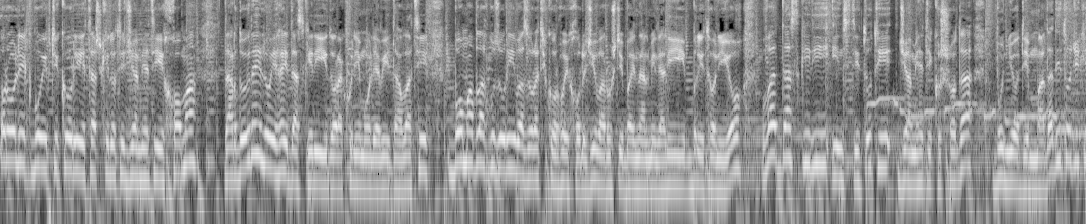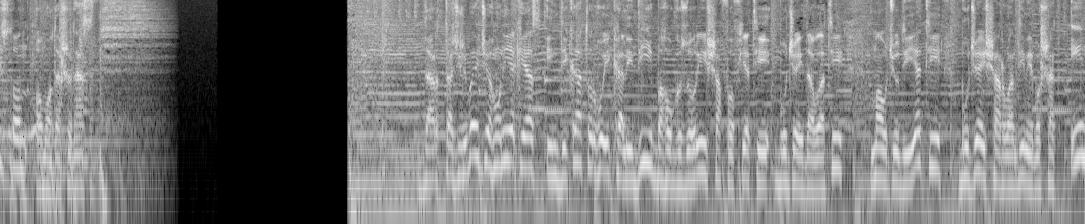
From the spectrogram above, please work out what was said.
Ролик бо ибтикори ташкилоти ҷамъиятии хома дар доираи лоиҳаи дастгирии идоракунии молиявии давлатӣ бо маблағгузории вазорати корҳои хориҷӣ ва рушди байналмилалии бритониё ва дастгирии институти ҷамъияти кушода бунёди мадади тоҷикистон омода шудааст дар таҷрибаи ҷаҳонӣ яке аз индикаторҳои калидии баҳогузории шаффофияти буҷаи давлатӣ мавҷудияти буҷаи шаҳрвандӣ мебошад. Ин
